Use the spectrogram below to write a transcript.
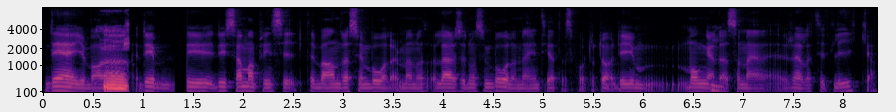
Det är ju bara, Mm. det, är, det, är, det är samma princip, det är bara andra symboler. Men att lära sig de symbolerna är inte jättesvårt. Och då, det är ju många Mm. där som är relativt lika.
